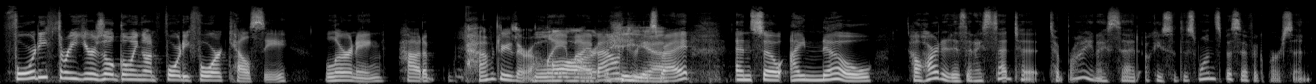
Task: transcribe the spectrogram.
43 years old going on 44, Kelsey, learning how to boundaries are lay my boundaries, Yeah. right? And so I know how hard it is. And I said to to Brian, I said, okay, so this one specific person,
